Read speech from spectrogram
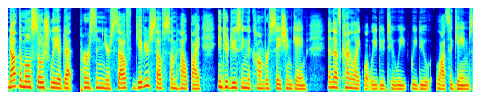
not the most socially adept person yourself, give yourself some help by introducing the conversation game. And that's kind of like what we do too. We we do lots of games,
